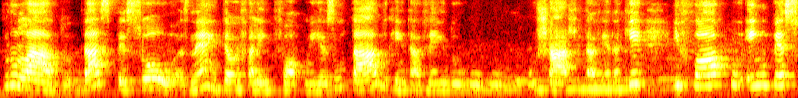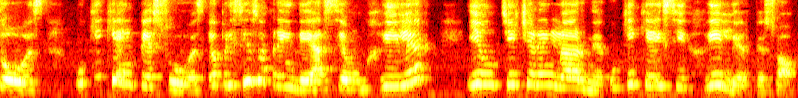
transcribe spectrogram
para o lado das pessoas, né? Então eu falei em foco em resultado, quem está vendo o, o, o chart está vendo aqui, e foco em pessoas. O que, que é em pessoas? Eu preciso aprender a ser um healer e um teacher and learner. O que, que é esse healer, pessoal?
